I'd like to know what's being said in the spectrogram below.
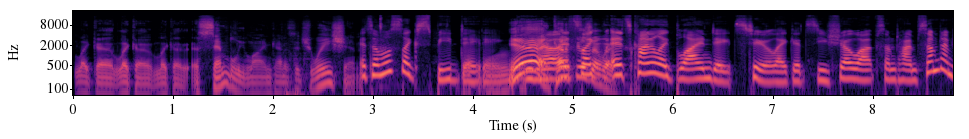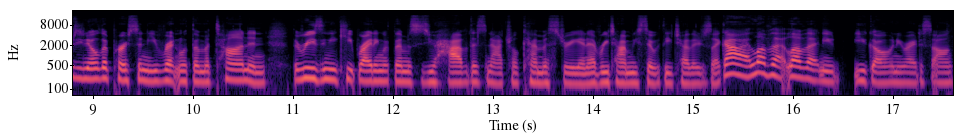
like a like a like a assembly line kind of situation. It's almost like speed dating. Yeah, you know? kinda it's feels like it's kind of like blind dates too. Like it's you show up sometimes. Sometimes you know the person you've written with them a ton, and the reason you keep writing with them is because you have this natural chemistry. And every time you sit with each other, you're just like, ah, I love that, love that, and you you go and you write a song.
